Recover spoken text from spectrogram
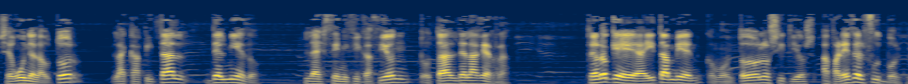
Según el autor, la capital del miedo, la escenificación total de la guerra. Claro que ahí también, como en todos los sitios, aparece el fútbol,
